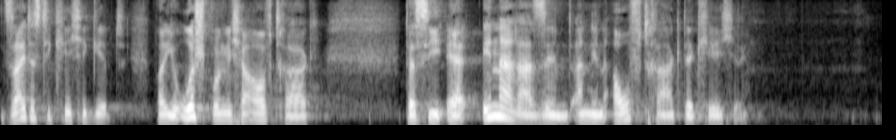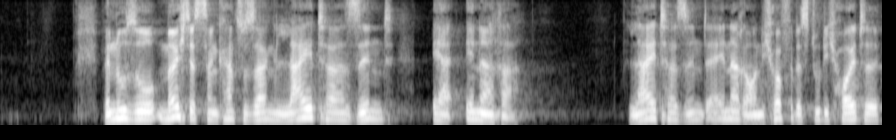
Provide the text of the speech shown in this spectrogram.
seit es die Kirche gibt, weil ihr ursprünglicher Auftrag, dass sie Erinnerer sind an den Auftrag der Kirche. Wenn du so möchtest, dann kannst du sagen, Leiter sind Erinnerer. Leiter sind Erinnerer. Und ich hoffe, dass du dich heute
